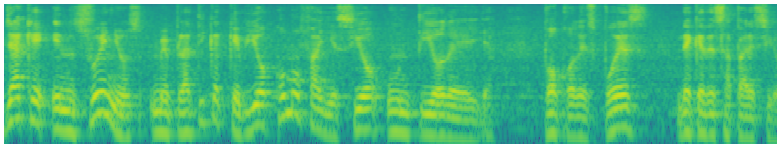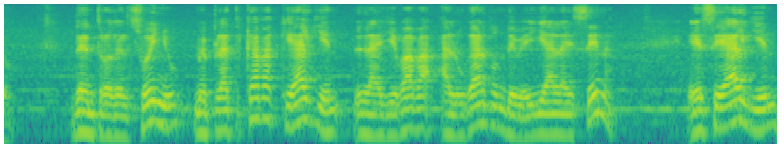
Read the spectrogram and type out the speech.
ya que en sueños me platica que vio cómo falleció un tío de ella, poco después de que desapareció. Dentro del sueño me platicaba que alguien la llevaba al lugar donde veía la escena. Ese alguien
